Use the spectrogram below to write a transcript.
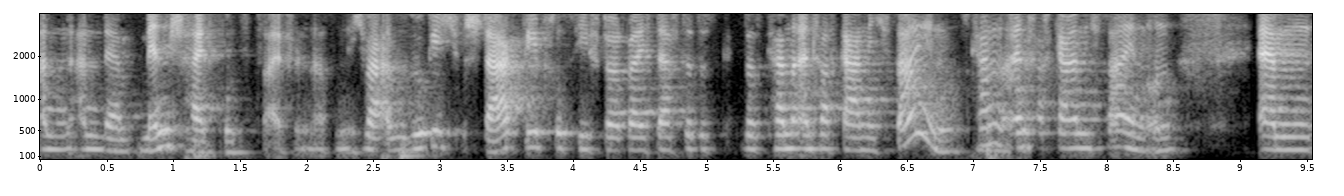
an, an der Menschheit kurz zweifeln lassen. Ich war also wirklich stark depressiv dort, weil ich dachte, das, das kann einfach gar nicht sein. Es kann einfach gar nicht sein. Und ähm,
